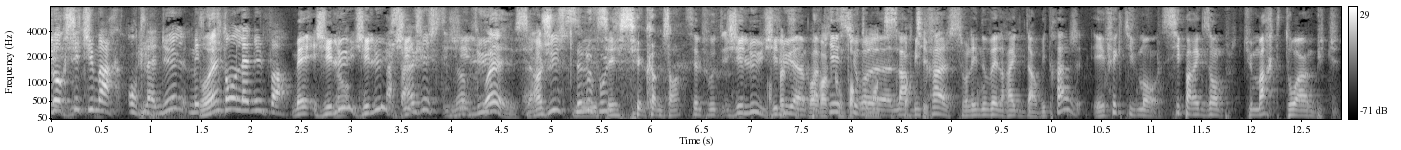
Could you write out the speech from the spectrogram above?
Donc, si tu marques, on te l'annule, mais Ouais. on l'annule pas. Mais j'ai lu, j'ai lu. Ah, c'est injuste. J'ai Non. lu. Ouais, c'est injuste. C'est le foot. c'est- comme ça. C'est le foot. J'ai lu, j'ai lu un papier sur euh, l'arbitrage, sur les nouvelles règles d'arbitrage. Et effectivement, si par exemple tu marques toi un but,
